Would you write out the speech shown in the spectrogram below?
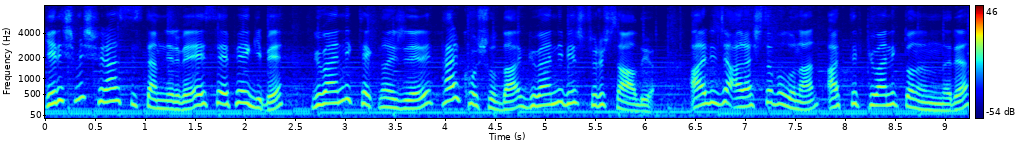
gelişmiş fren sistemleri ve ESP gibi güvenlik teknolojileri her koşulda güvenli bir sürüş sağlıyor. Ayrıca araçta bulunan aktif güvenlik donanımları,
